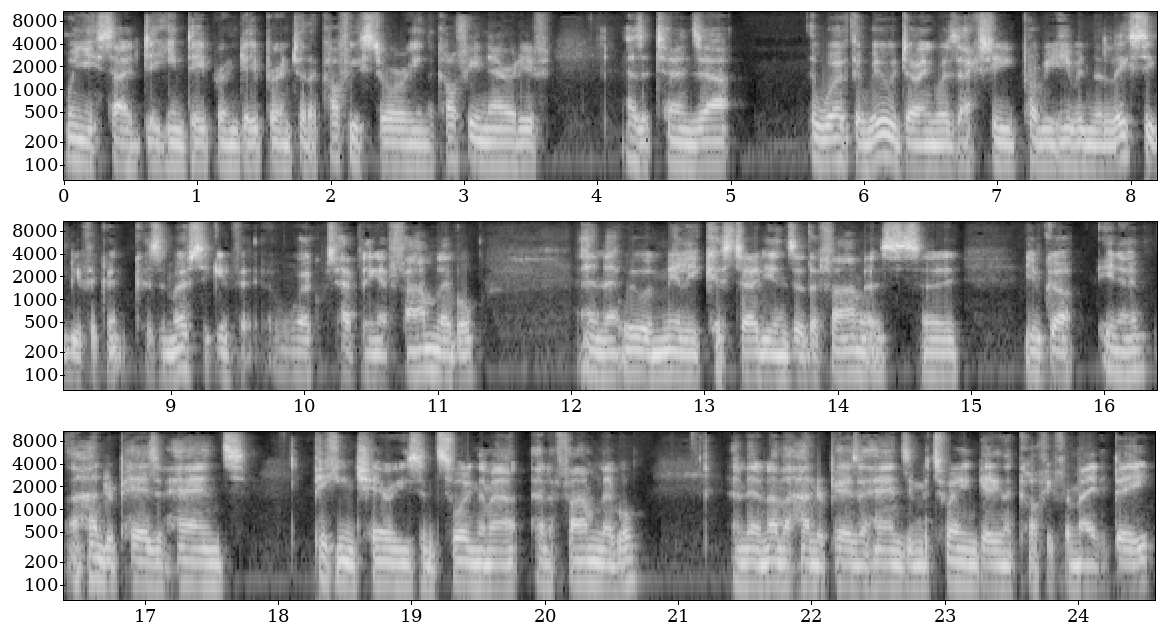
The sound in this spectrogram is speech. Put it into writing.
when you start digging deeper and deeper into the coffee story and the coffee narrative, as it turns out, the work that we were doing was actually probably even the least significant because the most significant work was happening at farm level and that we were merely custodians of the farmers. So you've got, you know, a 100 pairs of hands picking cherries and sorting them out at a farm level, and then another 100 pairs of hands in between getting the coffee from A to B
